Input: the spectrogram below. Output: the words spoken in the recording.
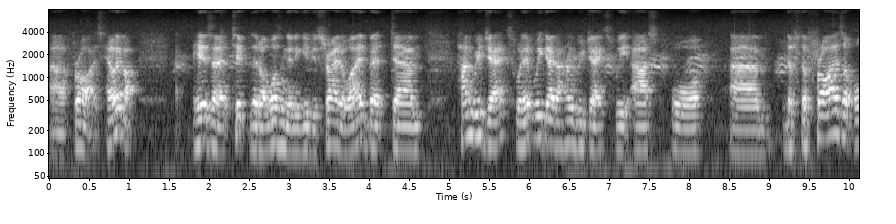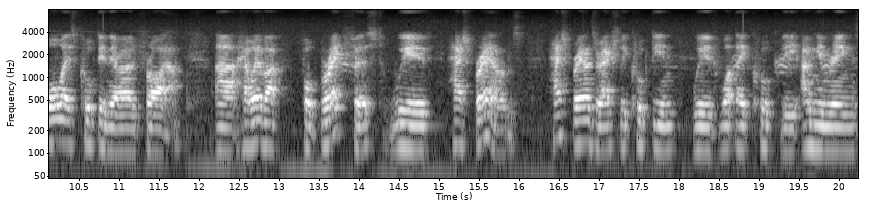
uh, fries. However, here's a tip that I wasn't going to give you straight away, but um, Hungry Jack's, whenever we go to Hungry Jack's, we ask for, um, the, the fries are always cooked in their own fryer. Uh, however, for breakfast with hash browns, hash browns are actually cooked in with what they cook the onion rings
